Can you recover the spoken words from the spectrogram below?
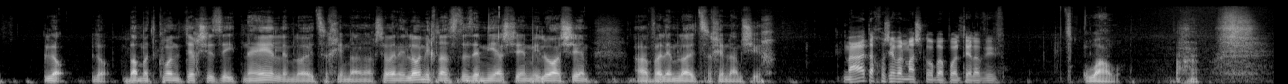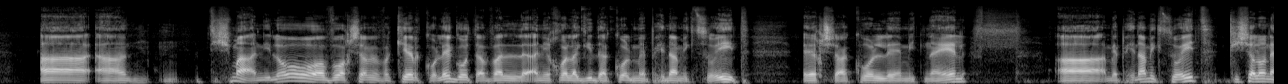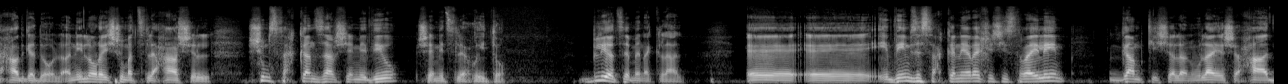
לא, לא. במתכונת איך שזה התנהל, הם לא היו צריכים... עכשיו, אני לא נכנס לזה מי אשם, מי לא אשם, אבל הם לא היו צריכים להמשיך. מה אתה חושב על מה שקורה בהפועל תל אביב? וואו. אה, אה, תשמע, אני לא אבוא עכשיו לבקר קולגות, אבל אני יכול להגיד הכל מבחינה מקצועית, איך שהכל אה, מתנהל. אה, מבחינה מקצועית, כישלון אחד גדול. אני לא רואה שום הצלחה של שום שחקן זר שהם הביאו, שהם הצליחו איתו. בלי יוצא מן הכלל. אה, אה, ואם זה שחקני רכש ישראלים, גם כישלון. אולי יש אחד,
